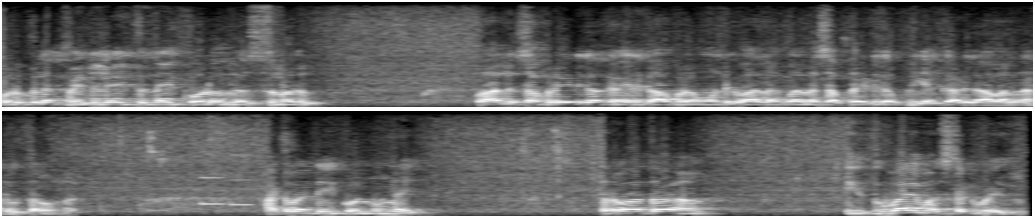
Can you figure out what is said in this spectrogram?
కొడుకులకు పెళ్ళిళ్ళు అవుతున్నాయి కోడళ్ళు వస్తున్నారు. వాళ్ళు సపరేట్గా వేరే కాపురం ఉండి వాళ్ళకి వల్ల సపరేట్గా బియ్యం కార్డు కావాలని అడుగుతూ ఉన్నారు. అటువంటివి కొన్ని ఉన్నాయి. తర్వాత ఈ దుబాయ్ మస్కట్ పోయారు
